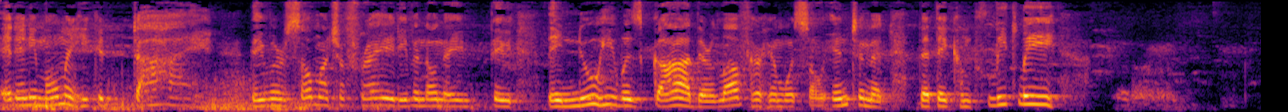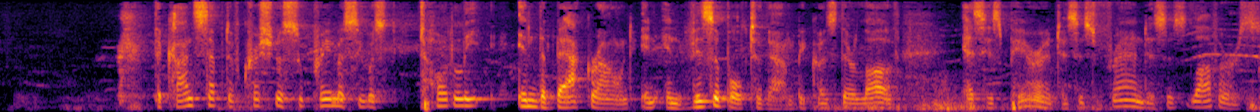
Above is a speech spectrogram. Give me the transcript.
at any moment he could die. They were so much afraid, even though they, they, they knew he was God, their love for him was so intimate that they completely. The concept of Krishna's supremacy was totally in the background and invisible to them because their love as his parent, as his friend, as his lovers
